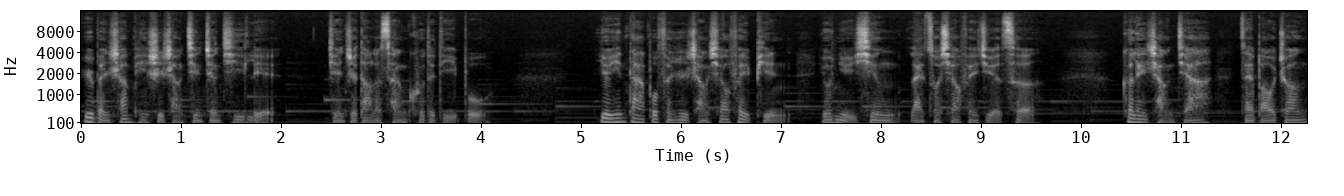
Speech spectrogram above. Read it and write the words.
日本商品市场竞争激烈，简直到了残酷的地步。又因大部分日常消费品由女性来做消费决策。各类厂家在包装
